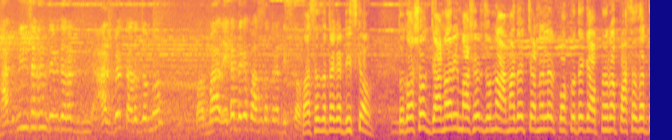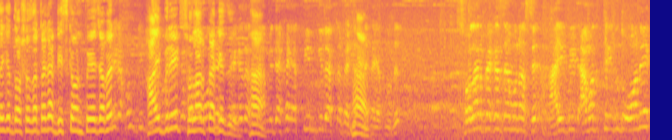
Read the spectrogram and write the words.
হাট বিল চ্যানেল থেকে যারা আসবে তাদের জন্য এখান থেকে পাঁচ হাজার টাকা ডিসকাউন্ট পাঁচ হাজার টাকা ডিসকাউন্ট তো দর্শক জানুয়ারি মাসের জন্য আমাদের চ্যানেলের পক্ষ থেকে আপনারা পাঁচ হাজার থেকে দশ হাজার টাকা ডিসকাউন্ট পেয়ে যাবেন। হাইব্রিড সোলার প্যাকেজে হ্যাঁ। আমি দেখাই তিন কিলো একটা প্যাকেজ। দেখাই আপনাদের। সোলার প্যাকেজ যেমন আছে হাইব্রিড আমাদের থেকে কিন্তু অনেক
